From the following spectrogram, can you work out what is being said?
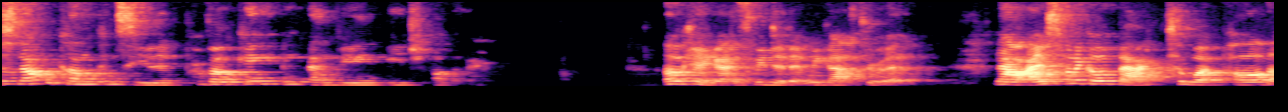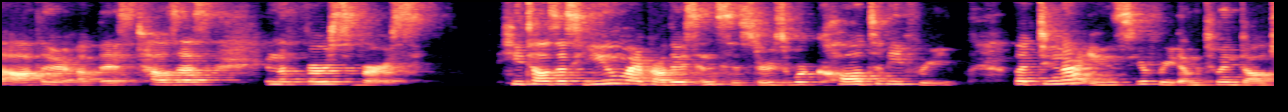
us not become conceited, provoking and envying each other. Okay, guys, we did it. We got through it. Now, I just want to go back to what Paul, the author of this, tells us in the first verse. He tells us, You, my brothers and sisters, were called to be free. But do not use your freedom to indulge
